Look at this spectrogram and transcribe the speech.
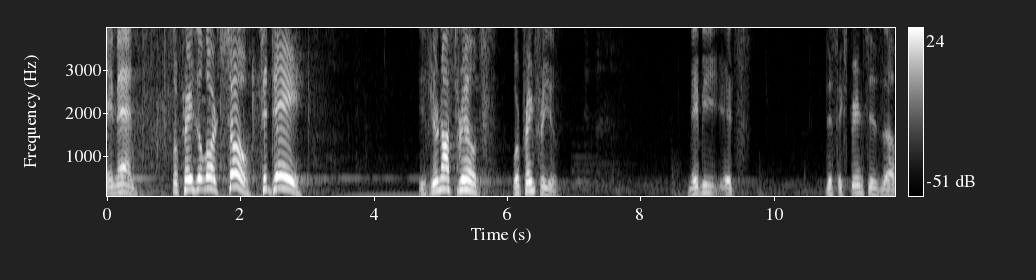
Amen. So praise the Lord. So today, if you're not thrilled, we're praying for you. Maybe it's this experience is uh,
